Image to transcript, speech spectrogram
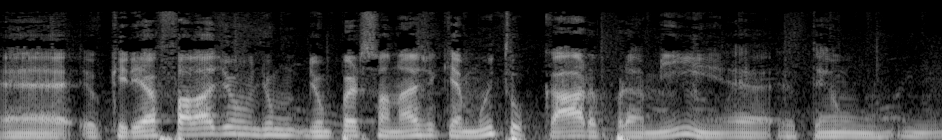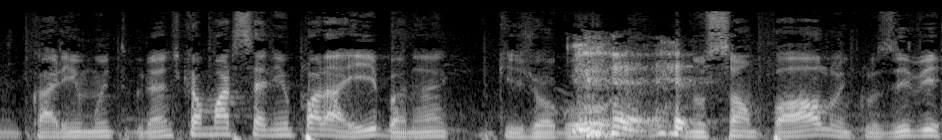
É, eu queria falar de um, de um, de um, personagem que é muito caro para mim, é, eu tenho um, um, carinho muito grande, que é o Marcelinho Paraíba, né? Que jogou no São Paulo, inclusive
